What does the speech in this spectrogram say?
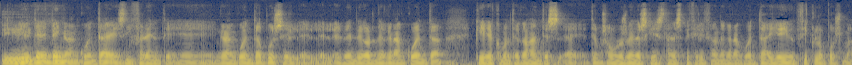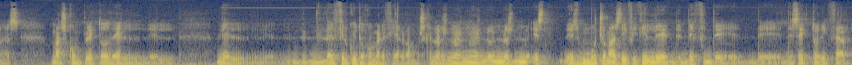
Y... Evidentemente en gran cuenta es diferente. ¿eh? En gran cuenta, pues el, el, el, vendedor de gran cuenta, que como te acababa antes, eh, tenemos algunos vendedores que se están especializando en gran cuenta y hay un ciclo pues más, más completo del, del del, del, circuito comercial, vamos, que no es, no, no, es, es, mucho más difícil de, de, de sectorizar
